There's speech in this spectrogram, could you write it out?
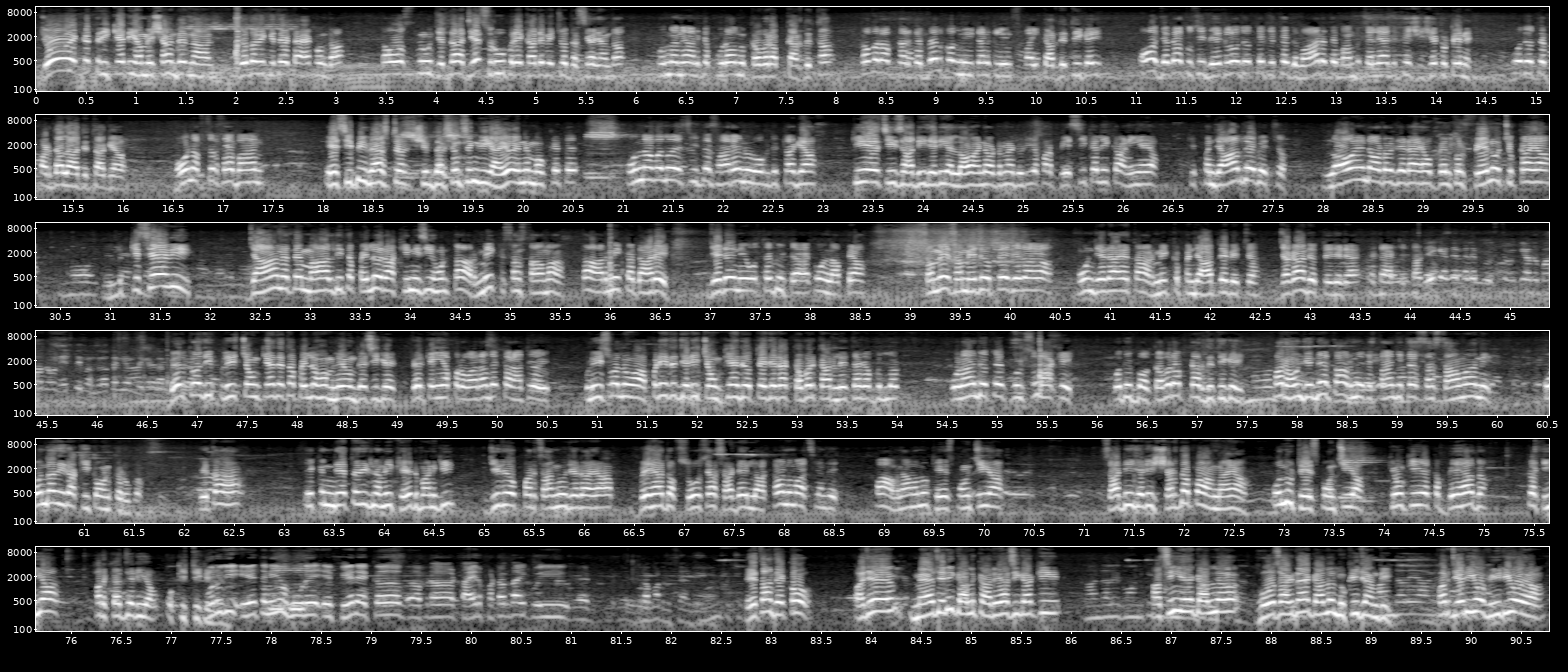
ਜੋ ਇੱਕ ਤਰੀਕੇ ਦੀ ਹਮੇਸ਼ਾ ਦੇ ਨਾਲ ਜਦੋਂ ਵੀ ਕਿਤੇ ਅਟੈਕ ਹੁੰਦਾ, ਤਾਂ ਉਸ ਨੂੰ ਜਿੱਦਾਂ ਜਿਸ ਰੂਪ ਰੇਖਾ ਦੇ ਵਿੱਚੋਂ ਦੱਸਿਆ ਜਾਂਦਾ, ਉਹਨਾਂ ਨੇ ਆਣ ਕੇ ਪੂਰਾ ਉਹਨੂੰ ਕਵਰ ਅਪ ਕਰ ਦਿੱਤਾ। ਕਵਰ ਅਪ ਕਰਕੇ ਬਿਲਕੁਲ ਨੀਟ ਐਂਡ ਕਲੀਨ ਸਫ਼ਾਈ ਕਰ ਦਿੱਤੀ ਗਈ। ਉਹ ਜਗ੍ਹਾ ਤੁਸੀਂ ਦੇਖ ਲਓ ਦੇ ਉੱਤੇ ਜਿੱਥੇ ਦੀਵਾਰ ਅਤੇ ਬੰਬ ਚੱਲਿਆ, ਜਿੱਥੇ ਸ਼ੀਸ਼ੇ ਟੁੱਟੇ ਨੇ, ਉਹਦੇ ਉੱਤੇ ਪਰਦਾ ਲਾ ਦਿੱਤਾ ਗਿਆ। ਹੁਣ ਅਫਸਰ ਸਾਹਿਬਾਨ ਏਸੀਪੀ ਵੈਸਟ ਸ਼ਿਵਦਰਸ਼ਨ ਸਿੰਘ ਜੀ ਆਏ ਹੋਏ ਨੇ ਮੌਕੇ ਤੇ। ਉਹਨਾਂ ਵੱਲੋਂ ਇਸ ਚੀਜ਼ ਤੇ ਸਾਰਿਆਂ ਨੂੰ ਰੋਕ ਦਿੱਤਾ ਗਿਆ। ਕਿ ਇਹ ਚੀਜ਼ ਸਾਡੀ ਜਿਹੜੀ ਹੈ ਲਾਅ ਐਂਡ ਆਰਡਰ ਨਾਲ ਜੁੜੀ ਹੈ ਪਰ ਬੇਸਿਕਲੀ ਕਹਾਣੀ ਇਹ ਆ ਕਿ ਪੰਜਾਬ ਦੇ ਵਿੱਚ ਲਾਅ ਐਂਡ ਆਰਡਰ ਜਿਹੜਾ ਹੈ ਉਹ ਬਿਲਕੁਲ ਫੇਲ ਹੋ ਚੁੱਕਾ ਆ। ਕਿਸੇ ਵੀ ਜਾਨ ਅਤੇ ਮਾਲ ਦੀ ਤਾਂ ਪਹਿਲਾਂ ਰਾਖੀ ਨਹੀਂ ਸੀ ਹੁਣ ਧਾਰਮਿਕ ਸੰਸਥਾਵਾਂ ਧਾਰਮਿਕ ਅਦਾਰੇ ਜਿਹੜੇ ਨੇ ਉੱਥੇ ਵੀ ਅਟੈਕ ਹੋਣ ਲੱਗ ਪਿਆ। ਸਮੇਂ-ਸਮੇਂ ਦੇ ਉੱਤੇ ਜਿਹੜਾ ਆ ਹੁਣ ਜਿਹੜਾ ਇਹ ਧਾਰਮਿਕ ਪੰਜਾਬ ਦੇ ਵਿੱਚ ਜਗ੍ਹਾ ਦੇ ਉੱਤੇ ਜਿਹੜਾ ਅਟੈਕ ਕੀਤਾ ਗਿਆ। ਕਹਿੰਦੇ ਪਹਿਲੇ ਪੁਲਿਸ ਚੌਂਕੀਆਂ ਤੋਂ ਬਾਅਦ ਹੁਣ ਇੱਥੇ ਮੰਦਰਾਂ ਤੱਕ ਹਮਲੇ ਲੱਗ ਬਿਲਕੁਲ ਜੀ ਪੁਲਿਸ ਚੌਂਕੀਆਂ ਦੇ ਤਾਂ ਪਹਿਲਾਂ ਹਮਲੇ ਹੁੰਦੇ ਸੀਗੇ ਫਿਰ ਕਈਆਂ ਪਰਿਵਾਰਾਂ ਦੇ ਘਰਾਂ ਤੇ ਹੋਏ। ਪੁਲਿਸ ਵੱਲੋਂ ਆਪਣੀ ਤੇ ਜਿਹੜੀ ਚੌਂਕੀਆਂ ਦੇ ਉੱਤੇ ਜਿਹੜਾ ਕਵਰ ਕਰ ਲਿੱਤਾ ਗਿਆ ਬੁੱਲਕ ਉਹਨਾਂ ਦੇ ਉੱਤੇ ਪੁਲਿਸ ਲਾ ਕੇ ਉਹਦੀ ਕਵਰ ਅਪ ਕਰ ਦਿੱਤੀ ਗਈ। ਪਰ ਹੁਣ ਜਿੰਨੇ ਧਾਰਮਿਕ ਸਥਾਨ ਜਿੱਥੇ ਸੰਸਥਾਵਾਂ ਨੇ, ਉਹਨਾਂ ਦੀ ਰਾਖੀ ਕੌਣ ਕਰੂਗਾ? ਇਹ ਤਾਂ ਇੱਕ ਨਿੱਤ ਦੀ ਨਵੀਂ ਖੇਡ ਬਣ ਗਈ, ਜਿਹਦੇ ਉੱਪਰ ਸਾਨੂੰ ਜਿਹੜਾ ਆ ਬੇਹੱਦ ਅਫਸੋਸ ਆ, ਸਾਡੇ ਇਲਾਕਾ ਨਿਵਾਸੀਆਂ ਦੇ ਭਾਵਨਾਵਾਂ ਨੂੰ ਠੇਸ ਪਹੁੰਚੀ ਆ। ਸਾਡੀ ਜਿਹੜੀ ਸ਼ਰਧਾ ਭਾਵਨਾ ਆ, ਉਹਨੂੰ ਠੇਸ ਪਹੁੰਚੀ ਆ, ਕਿਉਂਕਿ ਇੱਕ ਬੇਹੱਦ ਘਟੀਆ ਹਰਕਤ ਜਿਹੜੀ ਆ ਉਹ ਕੀਤੀ ਗੁਰੂ ਗਈ ਜੀ ਇਹ ਤਾਂ ਨਹੀਂ ਹੁਣ ਇਹ ਫੇਰ ਇੱਕ ਆਪਣਾ ਟਾਇਰ ਫਟਣ ਦਾ ਹੀ ਕੋਈ ਡਰਾਮਾ ਦੱਸਿਆ ਗਿਆ। ਇਹ ਤਾਂ ਦੇਖੋ ਅਜੇ ਮੈਂ ਜਿਹੜੀ ਗੱਲ ਕਰ ਰਿਹਾ ਸੀਗਾ ਕਿ ਅਸੀਂ ਇਹ ਗੱਲ ਹੋ ਸਕਦਾ ਹੈ ਗੱਲ ਲੁਕੀ ਜਾਂਦੀ। ਪਰ ਜਿਹੜੀ ਉਹ ਵੀਡੀਓ ਆ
